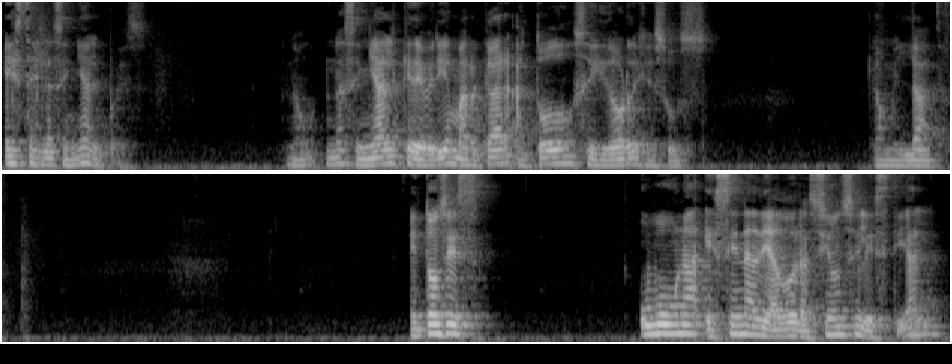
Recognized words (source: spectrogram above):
Esta es la señal, pues. ¿no? Una señal que debería marcar a todo seguidor de Jesús. La humildad. Entonces, hubo una escena de adoración celestial.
